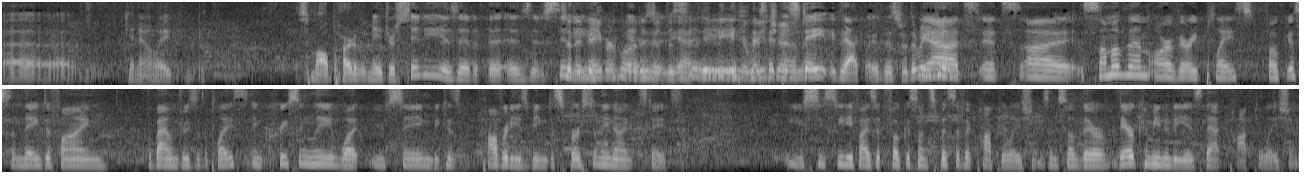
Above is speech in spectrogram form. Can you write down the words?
uh, you know a, small part of a major city? Is it the, is it a city? it a neighborhood? Is it the yeah, city, the Is it the state? Exactly. This or the region? Yeah, it's it's uh, some of them are very place focused and they define the boundaries of the place. Increasingly, what you're seeing because poverty is being dispersed in the United States, you see CDFIs that focus on specific populations, and so their their community is that population.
